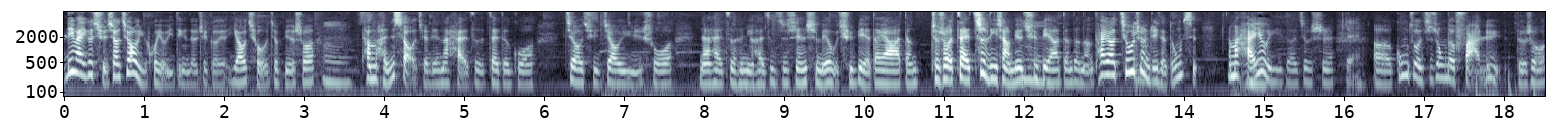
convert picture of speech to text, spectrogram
另外一个学校教育会有一定的这个要求。就比如说，嗯，他们很小这边的孩子在德国就要去教育说。男孩子和女孩子之间是没有区别的呀，等就说在智力上没有区别啊，等等等，他要纠正这些东西。那么还有一个就是，对，呃，工作之中的法律，比如说，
